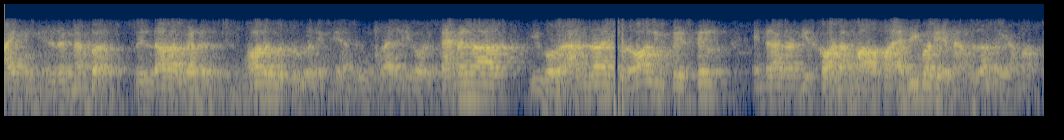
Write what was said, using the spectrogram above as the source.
I think, remember with a lot of all over rural India. Whether you go to Tamil Nadu, you go to Andhra, you go to all these places, still Indira Gandhi is called Amma, Amma, everybody remembers her by Amma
